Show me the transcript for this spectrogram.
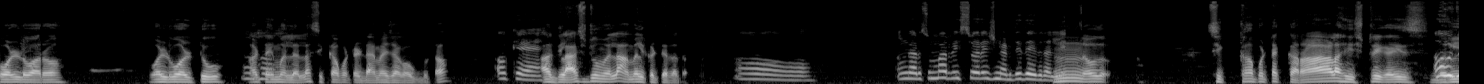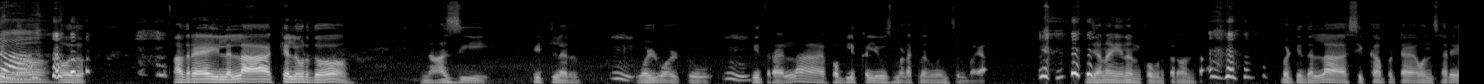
cold war world war two ಆ ಟೈಮಲ್ಲೆಲ್ಲ ಸಿಕ್ಕಾಪಟ್ಟೆ ಡ್ಯಾಮೇಜ್ ಆಗಿ ಹೋಗ್ಬಿಟ್ಟು ಆ ಗ್ಲಾಸ್ ಡೂಮ್ ಎಲ್ಲ ಆಮೇಲೆ ಕಟ್ಟಿರೋದು. ಹಂಗಾರೆ ಸುಮಾರು ರಿಸ್ಟೋರೇಜ್ ನಡೆದಿದೆ ಇದರಲ್ಲಿ. ಹ್ಮ್ ಹೌದು. ಸಿಕ್ಕಾಪಟ್ಟೆ ಕರಾಳ ಹಿಸ್ಟ್ರಿ ಗೈಸ್ ಹೌದಾ? ಬರ್ಲಿನ್ ಹೌದು. ಆದ್ರೆ ಇಲ್ಲೆಲ್ಲ ಕೆಲವ್ರದ್ದು Nazi Hitler world war two ಈ ತರ ಎಲ್ಲ ಪಬ್ಲಿಕ್ ಅಲ್ಲಿ ಯೂಸ್ ಮಾಡಕ್ ನನ್ಗೊಂಚೂರು ಭಯ. ಜನ ಏನ್ ಅನ್ಕೋಬಿಡ್ತಾರೋ ಅಂತ. ಬಟ್ ಇದೆಲ್ಲ ಸಿಕ್ಕಾಪಟ್ಟೆ ಒಂದ್ಸರಿ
